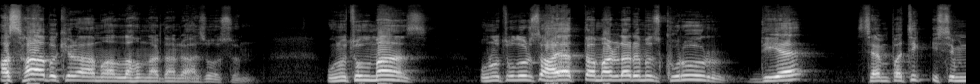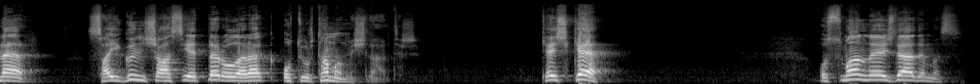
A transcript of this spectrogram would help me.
ashab-ı kiramı Allah onlardan razı olsun. Unutulmaz, unutulursa hayat damarlarımız kurur diye sempatik isimler, saygın şahsiyetler olarak oturtamamışlardır. Keşke Osmanlı ecdadımız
